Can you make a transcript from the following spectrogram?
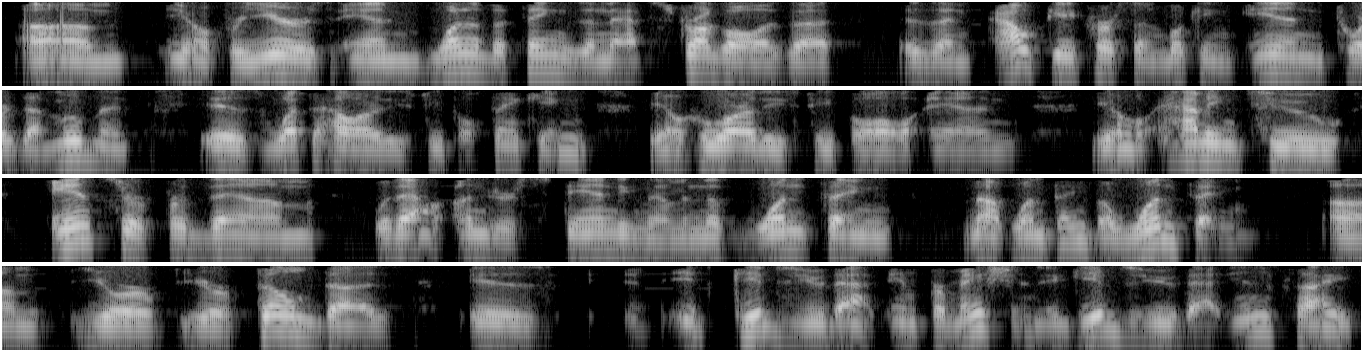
um, you know for years. And one of the things in that struggle as a as an out gay person looking in towards that movement is what the hell are these people thinking? You know who are these people? And you know having to answer for them without understanding them and the one thing not one thing but one thing um, your your film does is it, gives you that information. It gives you that insight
